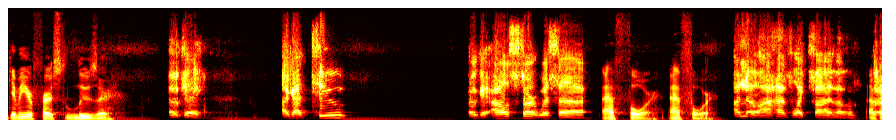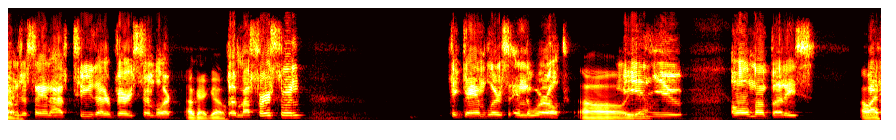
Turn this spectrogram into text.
give me your first loser. okay, I got two. Okay, I'll start with uh. I have 4. I have 4. I know I have like five of them, but I'm just saying I have two that are very similar. Okay, go. But my first one, the gamblers in the world, Oh me yeah. and you, all my buddies. Oh, I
